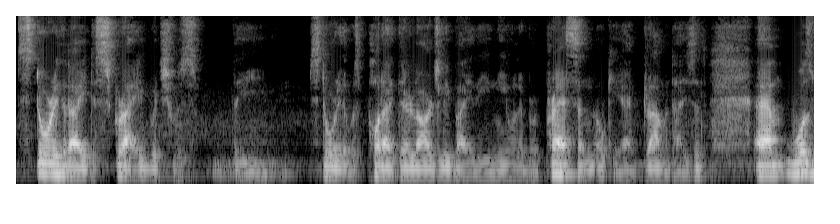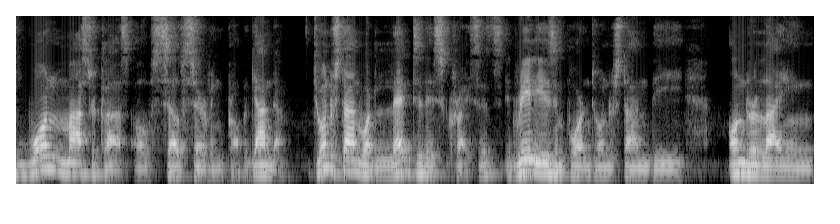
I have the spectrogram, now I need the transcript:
story that I described, which was the story that was put out there largely by the neoliberal press, and okay, I've dramatized it, um, was one masterclass of self serving propaganda. To understand what led to this crisis, it really is important to understand the underlying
